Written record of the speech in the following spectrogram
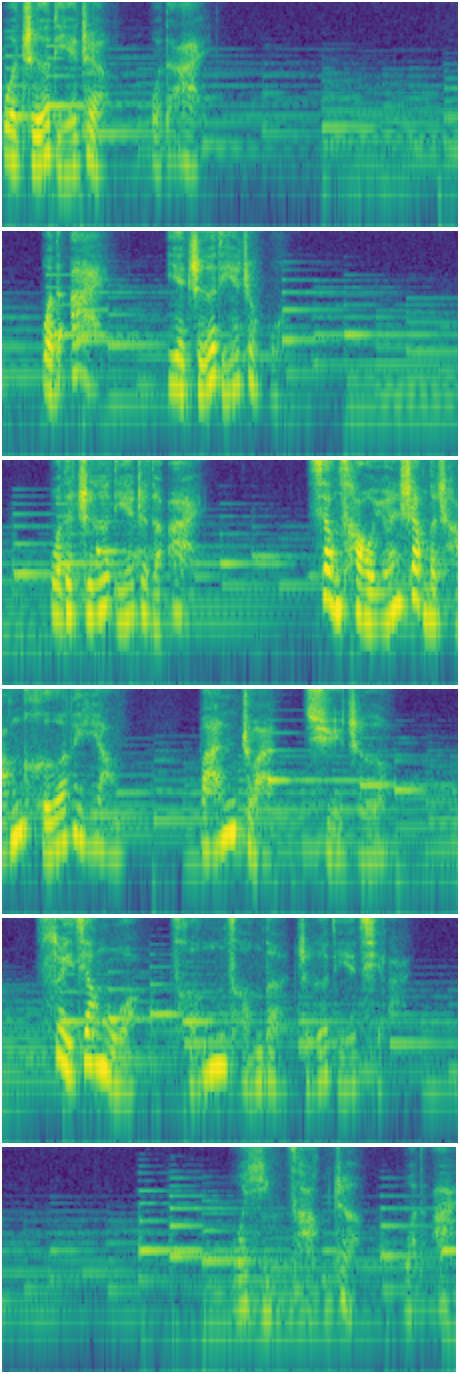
我折叠着我的爱也折叠着我。我的折叠着的爱，像草原上的长河那样婉转曲折，遂将我层层的折叠起来。我隐藏着我的爱。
